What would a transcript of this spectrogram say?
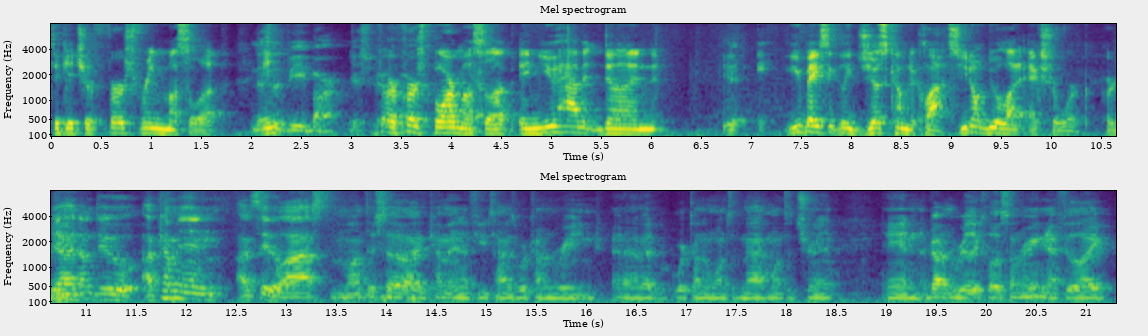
to get your first ring muscle up, This and- would be bar yesterday. or bar. first bar muscle up, and you haven't done. You basically just come to class. You don't do a lot of extra work, or do Yeah, I don't do. I've come in. I'd say the last month or so, I'd come in a few times, worked on ring. Um, I'd worked on it once with Matt, once with Trent, and I've gotten really close on ring. And I feel like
